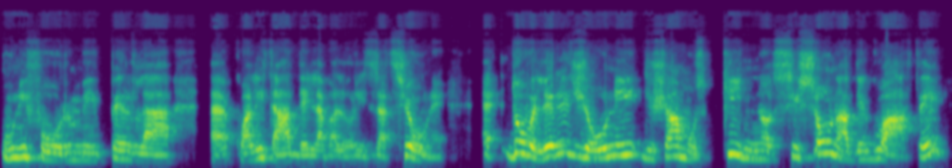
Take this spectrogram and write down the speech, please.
uniformi per la eh, qualità della valorizzazione eh, dove le regioni, diciamo, chi si sono adeguate,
